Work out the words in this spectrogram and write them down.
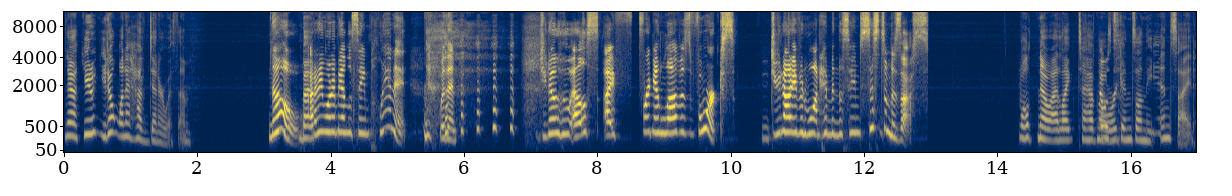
Yeah, you you don't want to have dinner with them. No, But- I don't even want to be on the same planet with him. Do you know who else I friggin' love is Vorks? Do you not even want him in the same system as us? Well, no, I like to have my was- organs on the inside.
